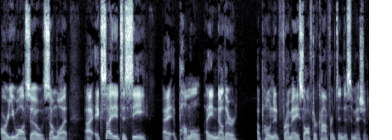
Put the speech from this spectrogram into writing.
are you also somewhat uh, excited to see uh, pummel another opponent from a softer conference into submission?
